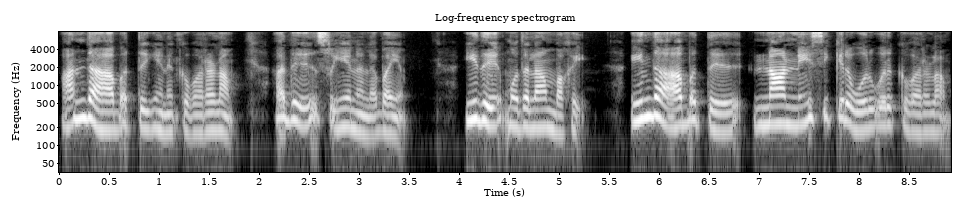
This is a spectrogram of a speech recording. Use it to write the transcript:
அந்த ஆபத்து எனக்கு வரலாம். அது சுயநல பயம். இது முதலாம் வகை. இந்த ஆபத்து நான் நேசிக்கிற ஒருவருக்கு வரலாம்.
